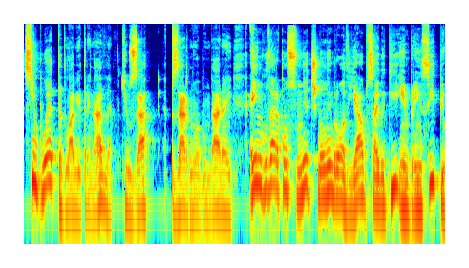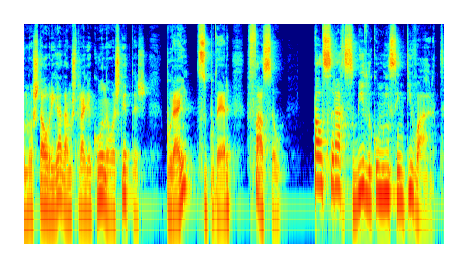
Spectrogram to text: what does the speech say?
Se um poeta de lábia treinada, que os há, apesar de não abundarem, a engodar com sonetos que não lembram ao diabo, saiba que, em princípio, não está obrigado a mostrar-lhe a cona ou as tetas. Porém, se puder, faça-o. Tal será recebido como incentivo à arte.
